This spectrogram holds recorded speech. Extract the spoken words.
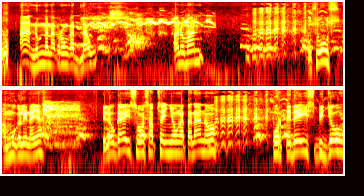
Anom na nakarong kadlaw. Ano man? Usus, amo gali na ya. Hello guys, what's up sa inyo nga tanan no? 40 days video.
